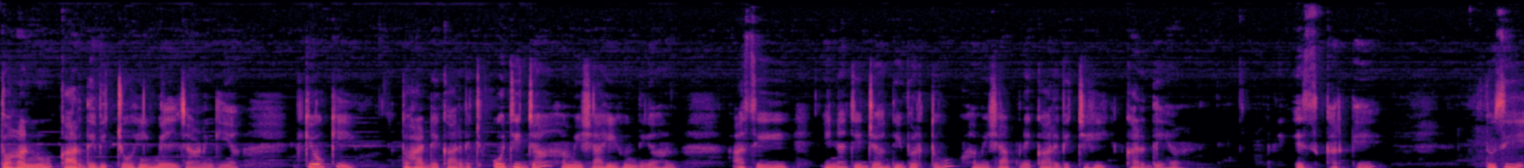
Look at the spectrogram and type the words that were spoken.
ਤੁਹਾਨੂੰ ਘਰ ਦੇ ਵਿੱਚੋਂ ਹੀ ਮਿਲ ਜਾਣਗੀਆਂ। ਕਿਉਂਕਿ ਤੁਹਾਡੇ ਘਰ ਵਿੱਚ ਉਹ ਚੀਜ਼ਾਂ ਹਮੇਸ਼ਾ ਹੀ ਹੁੰਦੀਆਂ ਹਨ। ਅਸੀਂ ਇਹਨਾਂ ਚੀਜ਼ਾਂ ਦੀ ਵਰਤੋਂ ਹਮੇਸ਼ਾ ਆਪਣੇ ਘਰ ਵਿੱਚ ਹੀ ਕਰਦੇ ਹਾਂ। ਇਸ ਕਰਕੇ ਤੁਸੀਂ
